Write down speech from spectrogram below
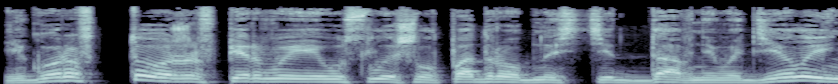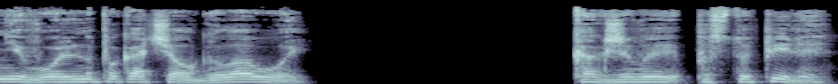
Егоров тоже впервые услышал подробности давнего дела и невольно покачал головой. «Как же вы поступили,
